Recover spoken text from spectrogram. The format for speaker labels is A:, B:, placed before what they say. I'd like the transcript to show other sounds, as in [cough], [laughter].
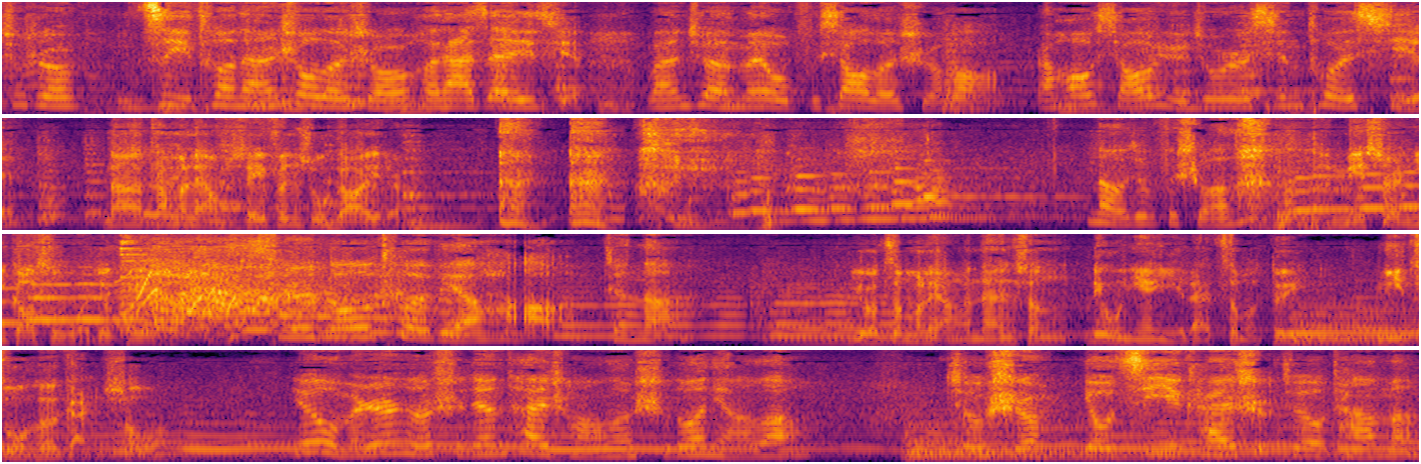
A: 就是你自己特难受的时候和他在一起，完全没有不笑的时候。然后小雨就是心特细。
B: 那他们俩谁分数高一点？[coughs]
A: 那我就不说了。
B: 没事你告诉我就可以了。
A: 其实都特别好，真的。
B: 有这么两个男生，六年以来这么对你，你作何感受啊？
A: 因为我们认识的时间太长了，十多年了，就是有记忆开始就有他们。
